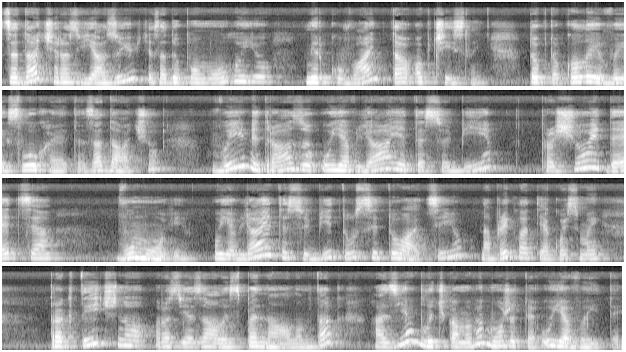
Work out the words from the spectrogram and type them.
Задачі розв'язують за допомогою міркувань та обчислень. Тобто, коли ви слухаєте задачу, ви відразу уявляєте собі, про що йдеться в умові. Уявляєте собі ту ситуацію, наприклад, якось ми практично розв'язали з пеналом, так? а з яблучками ви можете уявити.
